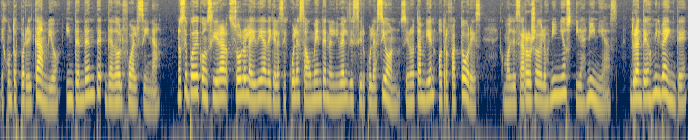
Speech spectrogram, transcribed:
de Juntos por el Cambio, intendente de Adolfo Alsina. No se puede considerar solo la idea de que las escuelas aumenten el nivel de circulación, sino también otros factores, como el desarrollo de los niños y las niñas. Durante 2020,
